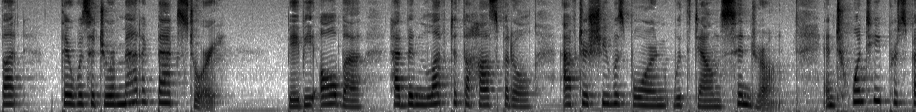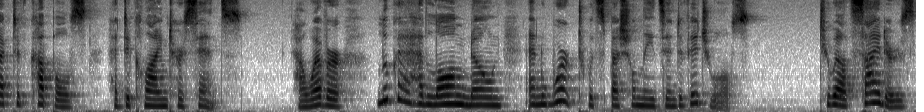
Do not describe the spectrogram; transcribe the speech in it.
But there was a dramatic backstory. Baby Alba had been left at the hospital after she was born with Down syndrome, and 20 prospective couples had declined her since. However, Luca had long known and worked with special needs individuals. To outsiders,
